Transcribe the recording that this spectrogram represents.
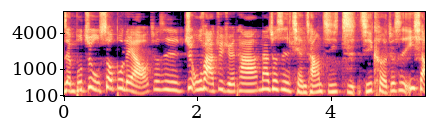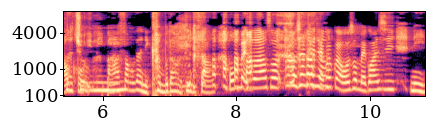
忍不住受不了，就是就无法拒绝他，那就是浅尝即止即可，就是一小口一咪咪，把它放在你看不到的地方。我们每次都要说，他好像看起来怪怪，我说没关系，你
